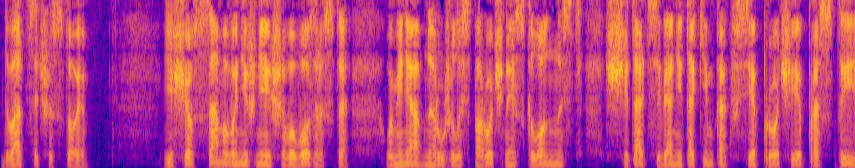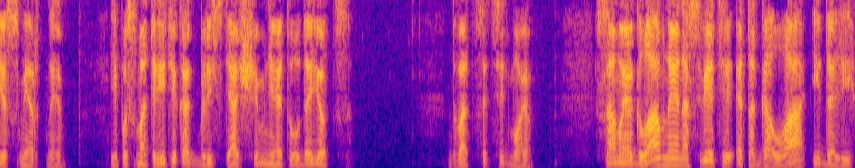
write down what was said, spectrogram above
26. Еще с самого нежнейшего возраста у меня обнаружилась порочная склонность считать себя не таким, как все прочие простые смертные. И посмотрите, как блестяще мне это удается. 27. Самое главное на свете — это Гала и Дали.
